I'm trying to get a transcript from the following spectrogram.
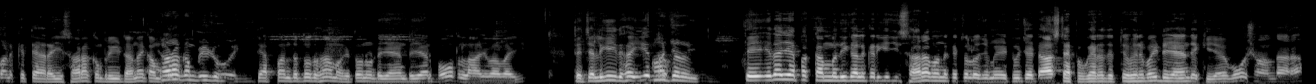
ਬਣ ਕੇ ਤਿਆਰ ਹੈ ਜੀ ਸਾਰਾ ਕੰਪਲੀਟ ਆ ਨਾ ਕੰਮ ਸਾਰਾ ਕੰਪਲੀਟ ਹੋ ਗਿਆ ਜੀ। ਤੇ ਆਪਾਂ ਅੰਦਰ ਤੋਂ ਦਿਖਾਵਾਂਗੇ ਤੁਹਾਨੂੰ ਡਿਜ਼ਾਈਨ ਡਿਜ਼ਾਈਨ ਬਹੁਤ ਲਾਜਵਾਬ ਹੈ ਜੀ। ਤੇ ਚੱਲੀਏ ਜੀ ਦਿਖਾਈਏ ਹਾਂ। ਚਲੋ ਜੀ। ਤੇ ਇਹਦਾ ਜੇ ਆਪਾਂ ਕੰਮ ਦੀ ਗੱਲ ਕਰੀਏ ਜੀ ਸਾਰਾ ਬਣ ਕੇ ਚਲੋ ਜਿਵੇਂ A to Z ਆ ਸਟੈਪ ਵਗੈਰਾ ਦਿੱਤੇ ਹੋਏ ਨੇ ਬਾਈ ਡਿਜ਼ਾਈਨ ਦੇਖੀ ਜਾਵੇ ਬਹੁਤ ਸ਼ਾਨਦਾਰ ਆ।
